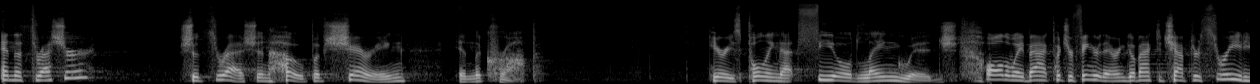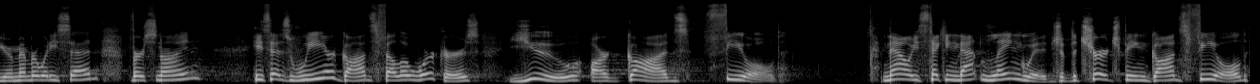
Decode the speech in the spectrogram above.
and the thresher should thresh in hope of sharing in the crop. Here he's pulling that field language all the way back. Put your finger there and go back to chapter 3. Do you remember what he said? Verse 9. He says, We are God's fellow workers. You are God's field. Now he's taking that language of the church being God's field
